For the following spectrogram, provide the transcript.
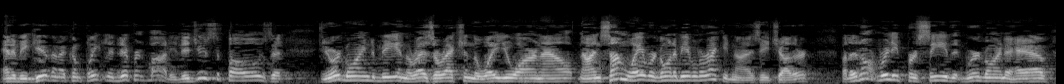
and to be given a completely different body. Did you suppose that you're going to be in the resurrection the way you are now? Now, in some way, we're going to be able to recognize each other, but I don't really perceive that we're going to have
